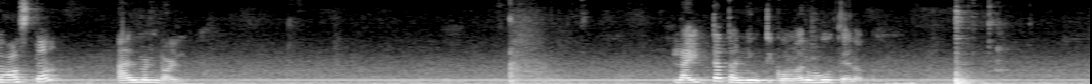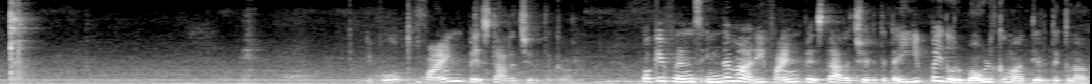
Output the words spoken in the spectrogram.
லாஸ்ட்டாக ஆல்மண்ட் ஆயில் லைட்டாக தண்ணி ஊற்றிக்கோங்க ரொம்ப ஊற்றேனா இப்போது ஃபைன் பேஸ்ட்டை அரைச்சி எடுத்துக்கலாம். ஓகே ஃப்ரெண்ட்ஸ் இந்த மாதிரி ஃபைன் பேஸ்ட்டை அரைச்சி எடுத்துட்டேன். இப்போ இது ஒரு பவுலுக்கு மாற்றி எடுத்துக்கலாம்.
